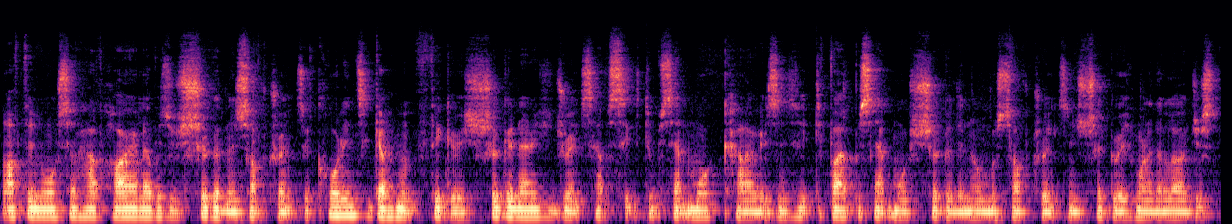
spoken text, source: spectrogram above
often also have higher levels of sugar than soft drinks. According to government figures, sugar energy drinks have 60% more calories and 65% more sugar than normal soft drinks, and sugar is one of the largest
